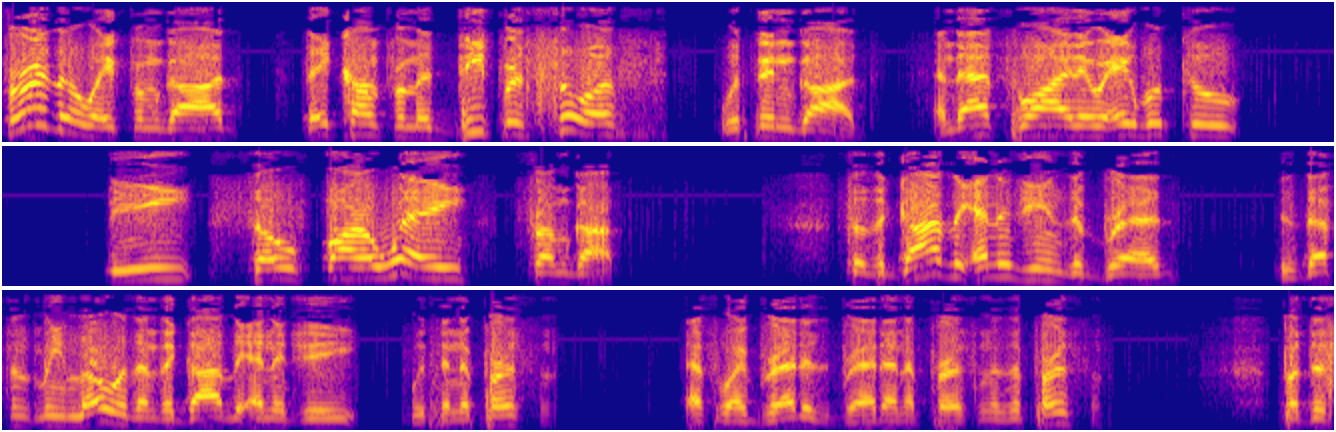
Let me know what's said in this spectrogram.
further away from God, they come from a deeper source within God. And that's why they were able to be so far away from God. So the godly energy in the bread is definitely lower than the godly energy within a person. That's why bread is bread and a person is a person. But the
